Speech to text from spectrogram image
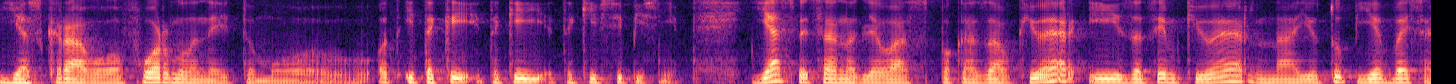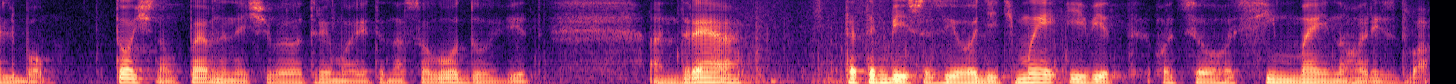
яскраво оформлений. Тому от і такі, такі, такі всі пісні. Я спеціально для вас показав QR, і за цим QR на YouTube є весь альбом. Точно впевнений, що ви отримуєте насолоду від Андреа, та тим більше з його дітьми і від оцього сімейного різдва.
